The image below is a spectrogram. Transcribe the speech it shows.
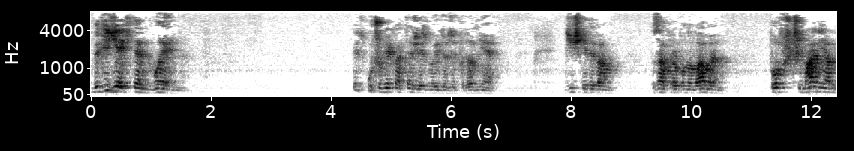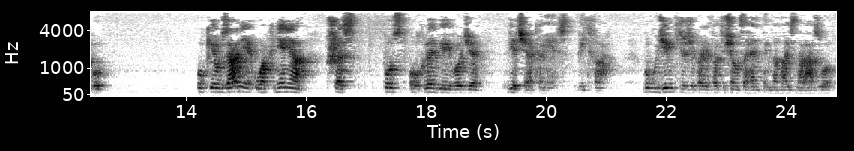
by widzieć ten młyn. Więc u człowieka też jest, moi drodzy, podobnie. Dziś, kiedy Wam zaproponowałem powstrzymanie albo ukiełzanie łaknienia przez post o chlebie i wodzie, wiecie jaka jest bitwa. Bogu dzięki, że się prawie dwa tysiące chętnych na maj znalazło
